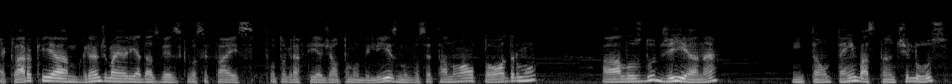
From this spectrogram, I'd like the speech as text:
É claro que a grande maioria das vezes que você faz fotografia de automobilismo, você está num autódromo à luz do dia, né? Então tem bastante luz.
